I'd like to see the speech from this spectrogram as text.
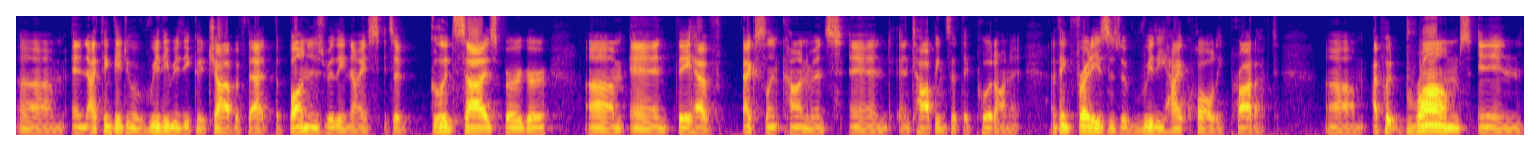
um, and I think they do a really, really good job of that. The bun is really nice. It's a good sized burger, um, and they have excellent condiments and and toppings that they put on it. I think Freddy's is a really high quality product. Um, I put Braum's in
